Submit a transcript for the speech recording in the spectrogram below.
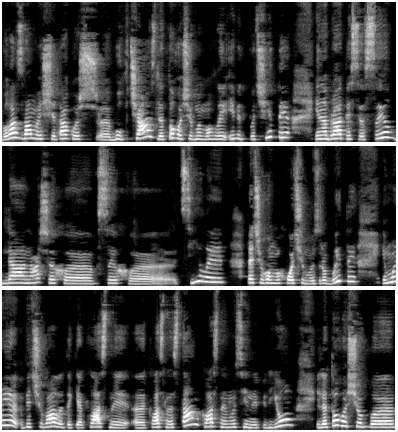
була з вами ще також е, був час для того, щоб ми могли і відпочити, і набратися сил для наших е, всіх е, цілей, те, чого ми хочемо зробити. І ми відчували такий класний, е, класний стан, класний емоційний підйом, і для того, щоб е,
